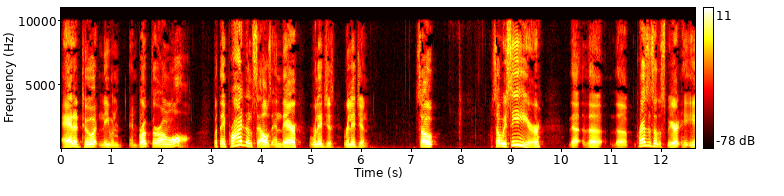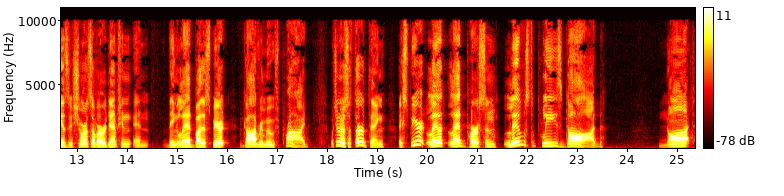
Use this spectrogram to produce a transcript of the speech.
added to it and even and broke their own law. But they pride themselves in their religious religion. So so we see here the the the presence of the Spirit. He, he is the assurance of our redemption and being led by the Spirit. God removes pride. But you notice a third thing: a Spirit-led person lives to please God, not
